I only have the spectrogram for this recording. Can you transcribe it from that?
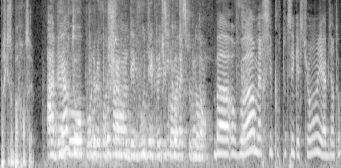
parce qu'ils sont pas français. À bientôt pour le prochain rendez-vous des petits correspondants. Bah au revoir, merci pour toutes ces questions et à bientôt.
